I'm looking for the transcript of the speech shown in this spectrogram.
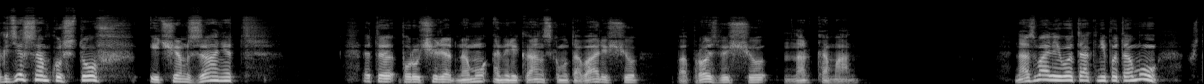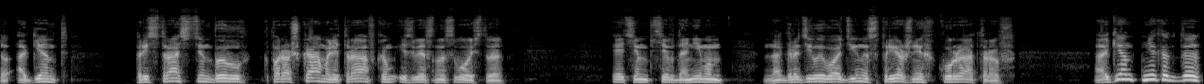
где сам Кустов и чем занят, это поручили одному американскому товарищу по прозвищу «Наркоман». Назвали его так не потому, что агент пристрастен был к порошкам или травкам известного свойства. Этим псевдонимом наградил его один из прежних кураторов. Агент некогда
